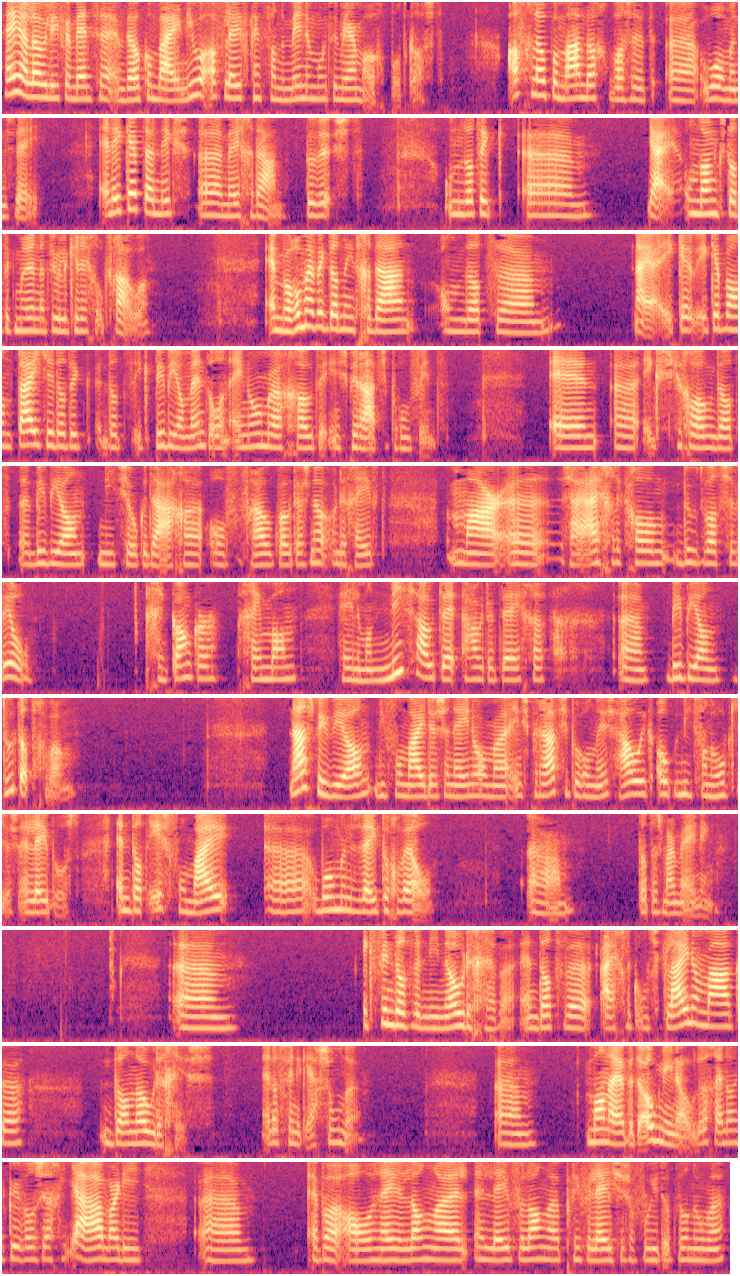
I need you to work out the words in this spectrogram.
Hey hallo lieve mensen en welkom bij een nieuwe aflevering van de Minder Moeten Meer Mogen podcast. Afgelopen maandag was het uh, Women's Day. En ik heb daar niks uh, mee gedaan, bewust. Omdat ik, uh, ja, ondanks dat ik me natuurlijk richt op vrouwen. En waarom heb ik dat niet gedaan? Omdat, ehm, nou ja, ik heb, ik heb al een tijdje dat ik, dat ik Bibian Mental een enorme grote inspiratiebron vind. En uh, ik zie gewoon dat uh, Bibian niet zulke dagen of vrouwenquota's nodig heeft. Maar uh, zij eigenlijk gewoon doet wat ze wil. Geen kanker, geen man, helemaal niets houdt, houdt er tegen. Bibian doet dat gewoon. Naast Bibian, die voor mij dus een enorme inspiratiebron is, hou ik ook niet van hokjes en labels. En dat is voor mij Women's Day toch wel. Ehm, dat is mijn mening. Um, ik vind dat we het niet nodig hebben en dat we eigenlijk ons kleiner maken dan nodig is. En dat vind ik echt zonde. Um, mannen hebben het ook niet nodig. En dan kun je wel zeggen, ja, maar die um, hebben al een hele lange, een leven lange privileges, of hoe je het ook wil noemen.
